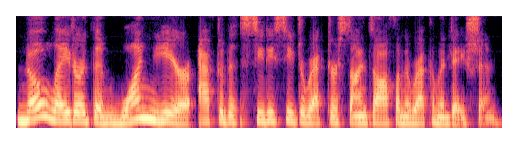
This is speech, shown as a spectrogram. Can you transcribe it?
no later than one year after the CDC director signs off on the recommendation.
